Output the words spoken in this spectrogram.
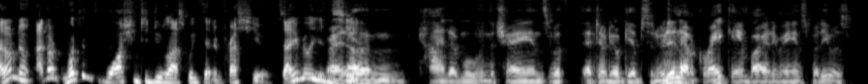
I don't know. I don't. What did Washington do last week that impressed you? Because I really didn't right, see it. kind of moving the chains with Antonio Gibson, who didn't have a great game by any means, but he was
